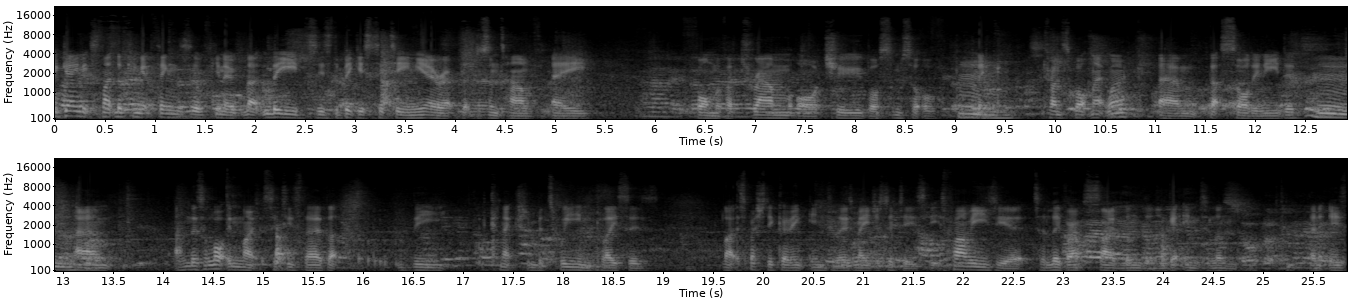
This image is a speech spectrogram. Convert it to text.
again. It's like looking at things of you know, like Leeds is the biggest city in Europe that doesn't have a form of a tram or tube or some sort of public transport network. Um, that's sorely needed. Um, and there's a lot in like cities there that the connection between places, like especially going into those major cities, it's far easier to live outside London and get into London than it is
